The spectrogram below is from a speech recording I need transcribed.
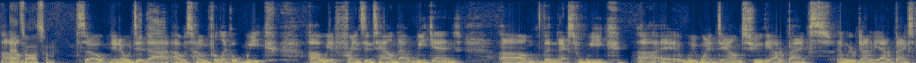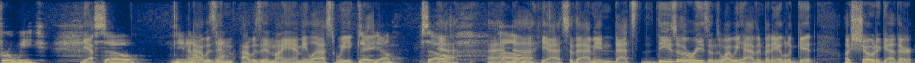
Um, That's awesome. so, you know, we did that. I was home for like a week. Uh, we had friends in town that weekend. Um, the next week, uh, eh, we went down to the Outer Banks and we were down to the Outer Banks for a week. Yep. So, you know, and I was in I was in Miami last week. there you go. So, Yeah. And Um, uh, yeah, so that I mean that's these are the reasons why we haven't been able to get a show together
